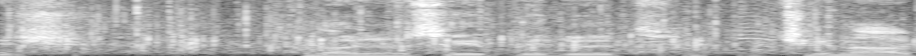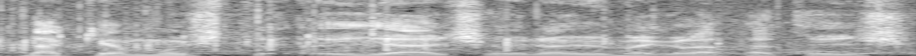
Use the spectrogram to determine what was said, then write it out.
és nagyon szép időt csinált. Nekem most így elsőre ő meglepetés.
